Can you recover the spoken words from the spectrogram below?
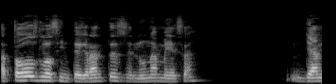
a todos los integrantes en una mesa. Ya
